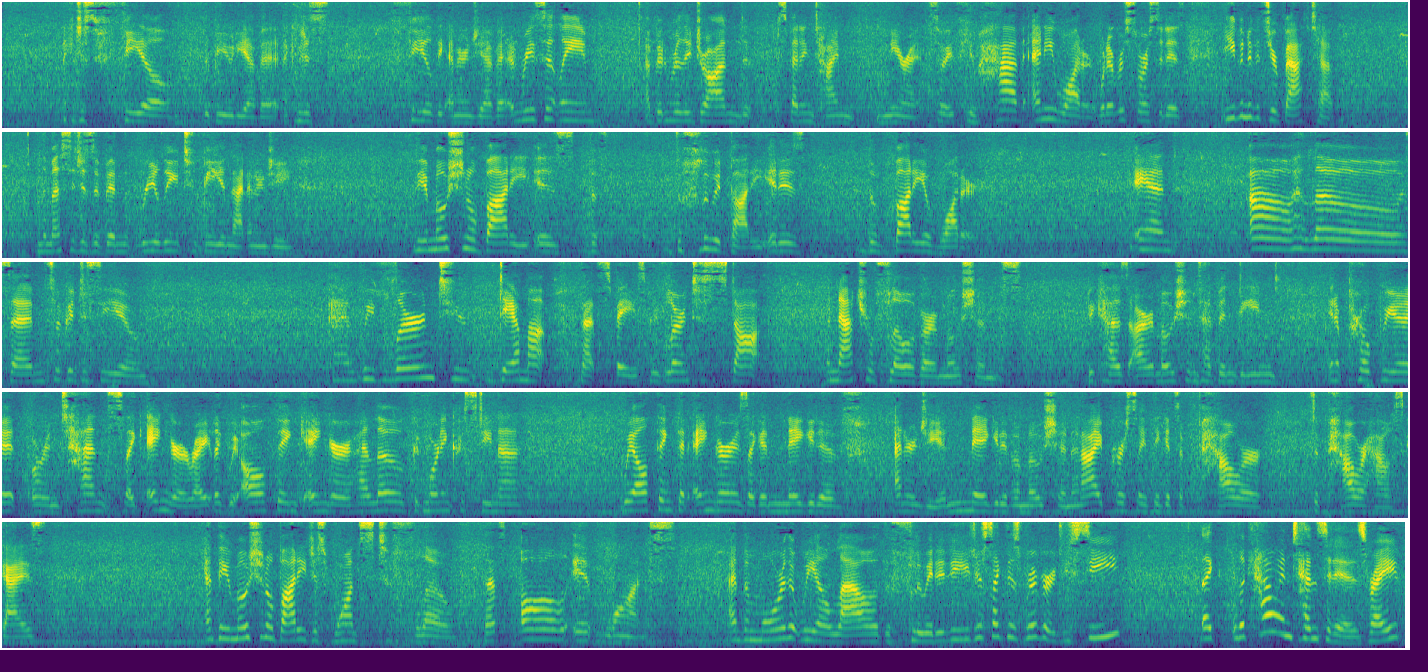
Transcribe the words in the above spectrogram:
I can just feel the beauty of it. I can just feel the energy of it. And recently I've been really drawn to spending time near it. So if you have any water, whatever source it is, even if it's your bathtub, the messages have been really to be in that energy. The emotional body is the the fluid body. It is the body of water. And Oh, hello, Zen. So good to see you. And we've learned to dam up that space. We've learned to stop the natural flow of our emotions because our emotions have been deemed inappropriate or intense, like anger, right? Like we all think anger. Hello, good morning, Christina. We all think that anger is like a negative energy, a negative emotion. And I personally think it's a power a powerhouse, guys. And the emotional body just wants to flow. That's all it wants. And the more that we allow the fluidity, just like this river, do you see? Like, look how intense it is, right?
